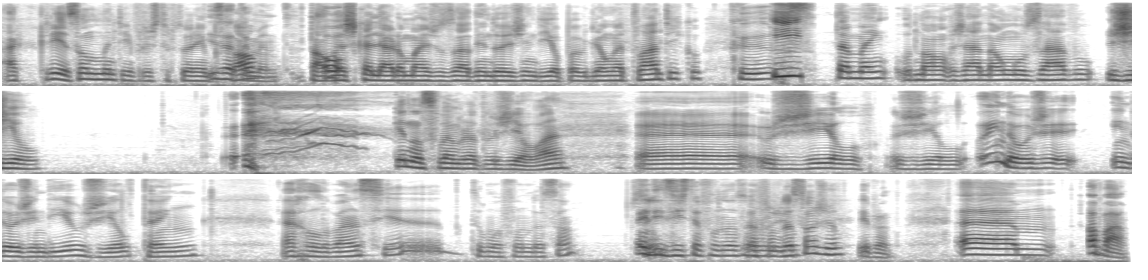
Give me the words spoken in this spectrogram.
à criação de muita infraestrutura em Portugal. Exatamente. Talvez, se calhar, o mais usado ainda hoje em dia é o pavilhão Atlântico Que e também o não- já não usado Gil. Quem não se lembra do Gil, hã? Eh, o Gil, o Gil, ainda hoje, ainda hoje em dia o Gil tem a relevância de uma fundação. Ainda Sim. existe a fundação. A do Gil. Fundação Gil. E pronto. Ahm, opa,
